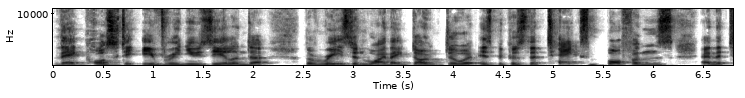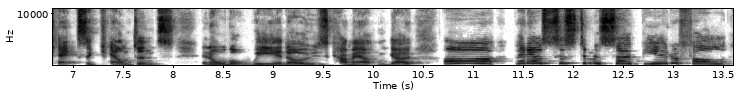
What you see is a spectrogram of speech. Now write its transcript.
that cost to every New Zealander. The reason why they don't do it is because the tax boffins and the tax accountants and all the weirdos come out and go, Oh, but our system is so beautiful.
